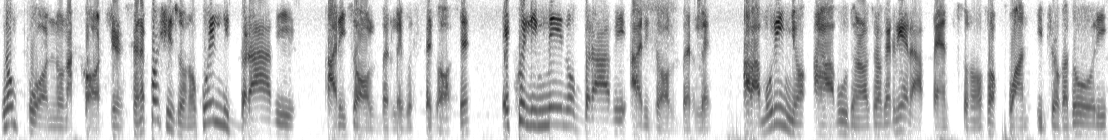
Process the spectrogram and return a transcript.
non può non accorgersene. Poi ci sono quelli bravi a risolverle queste cose e quelli meno bravi a risolverle. Allora, Mourinho ha avuto nella sua carriera, penso, non lo so quanti giocatori,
